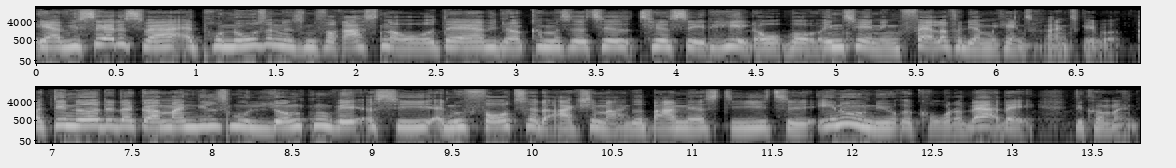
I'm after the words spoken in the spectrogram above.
Ja, vi ser desværre, at prognoserne sådan for resten af året, det er, at vi nok kommer til, til at se et helt år, hvor indtjeningen falder for de amerikanske regnskaber. Og det er noget af det, der gør mig en lille smule lunken ved at sige, at nu fortsætter aktiemarkedet bare med at stige til endnu nye rekorder hver dag, vi kommer ind.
